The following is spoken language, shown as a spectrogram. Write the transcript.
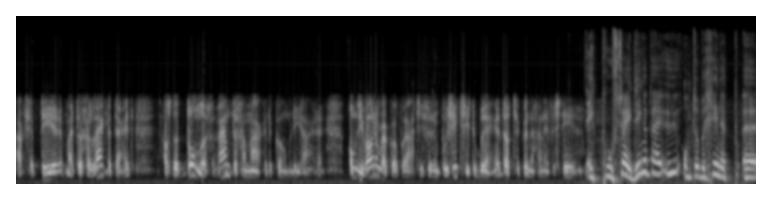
accepteren, maar tegelijkertijd als de donder ruimte gaan maken de komende jaren... om die woningbouwcorporaties weer in positie te brengen dat ze kunnen gaan investeren. Ik proef twee dingen bij u. Om te beginnen uh, uh,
